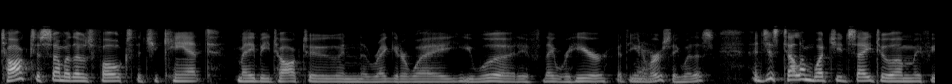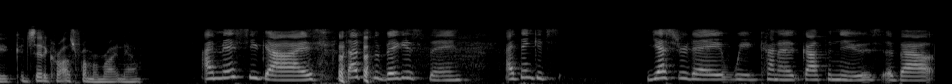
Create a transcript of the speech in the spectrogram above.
Talk to some of those folks that you can't maybe talk to in the regular way you would if they were here at the yeah. university with us, and just tell them what you'd say to them if you could sit across from them right now. I miss you guys. That's the biggest thing. I think it's yesterday we kind of got the news about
